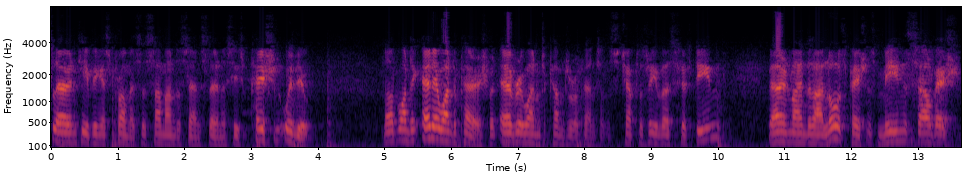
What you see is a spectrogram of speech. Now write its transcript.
slow in keeping his promise, as some understand slowness. He's patient with you, not wanting anyone to perish, but everyone to come to repentance. Chapter 3, verse 15. Bear in mind that our Lord's patience means salvation.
